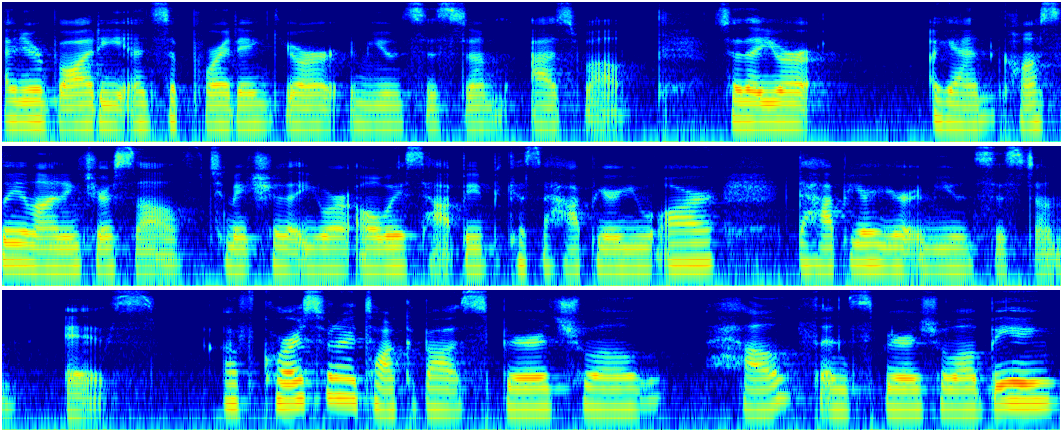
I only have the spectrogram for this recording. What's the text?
and your body and supporting your immune system as well. So that you're, again, constantly aligning to yourself to make sure that you are always happy because the happier you are, the happier your immune system is. Of course, when I talk about spiritual health and spiritual well being,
